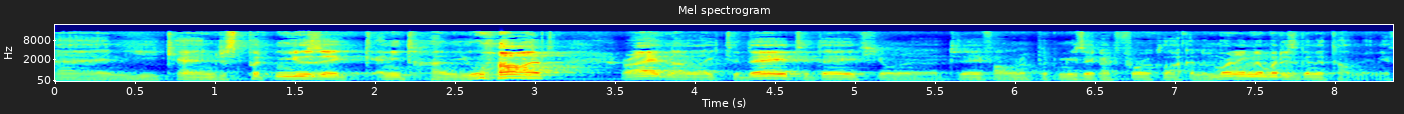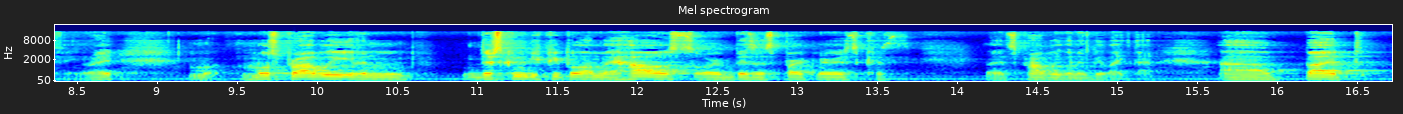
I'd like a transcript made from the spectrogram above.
and you can just put music anytime you want. Right, not like today. Today, if you wanna, today, if I want to put music at four o'clock in the morning, nobody's gonna tell me anything, right? Most probably, even there's gonna be people at my house or business partners because it's probably gonna be like that. Uh, but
